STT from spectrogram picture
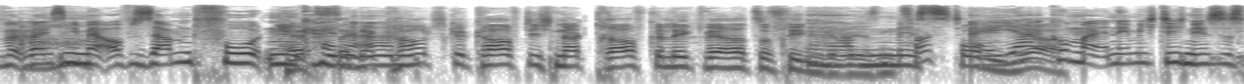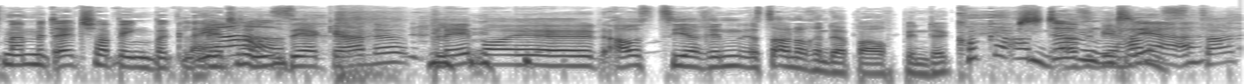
weiß nicht mehr, auf Samtpfoten, Hättest du keine eine Ahnung. Couch gekauft, dich nackt draufgelegt, wäre er zufrieden Ah, gewesen. Mist. Zack, bumm, Ey, ja, guck mal, nehme ich dich nächstes Mal mit als Shoppingbegleitung. Ja. Sehr gerne. Playboy-Auszieherin ist auch noch in der Bauchbinde. Gucke an. Stimmt, also wir ja. Zack.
